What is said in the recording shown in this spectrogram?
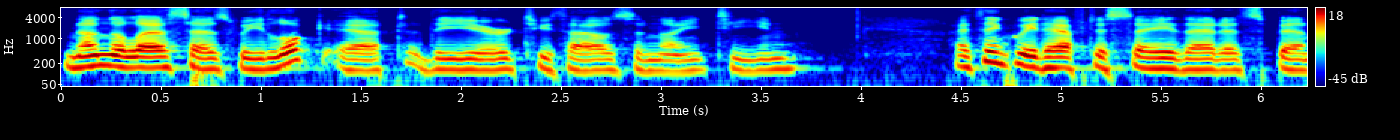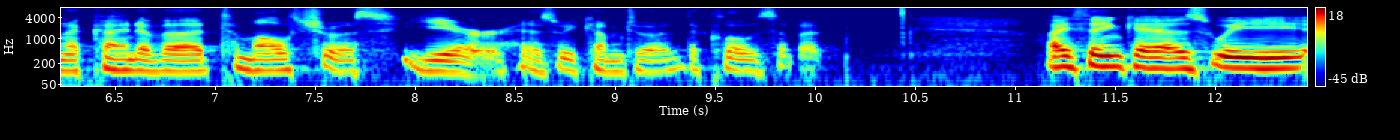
Nonetheless, as we look at the year 2019, I think we'd have to say that it's been a kind of a tumultuous year as we come to the close of it. I think as we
